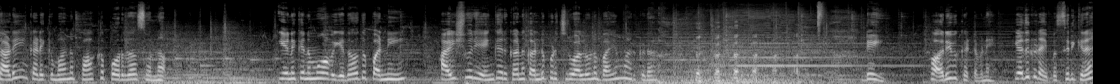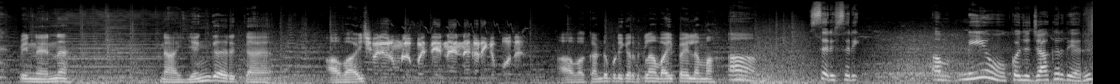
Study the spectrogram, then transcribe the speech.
தடயம் கிடைக்குமான்னு பார்க்க போறதா சொன்னா. எனக்கு என்னமோ அவ ஏதாவது பண்ணி ஐஸ்வர்யா எங்க இருக்கான்னு கண்டுபிடிச்சிருவாளோன்னு பயமா இருக்குடா. டேய் அறிவு கெட்டவனே. எதுக்குடா இப்ப சிரிக்கிற? பின்ன என்ன? நான் எங்க இருக்கேன்? அவ ஐஸ்வர்யா ரூம்ல போய் தேடினா என்ன கிடைக்க போகுது? அவ கண்டுபிடிக்கிறதுக்குலாம் வாய்ப்பே இல்லம்மா. ஆ சரி சரி. ஆம், நீயும் கொஞ்சம் ஜாக்கிரதையா இரு.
